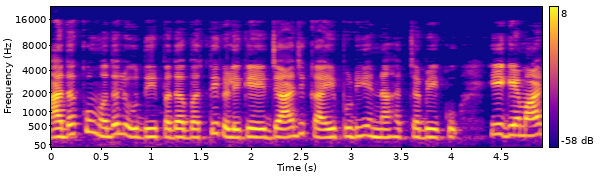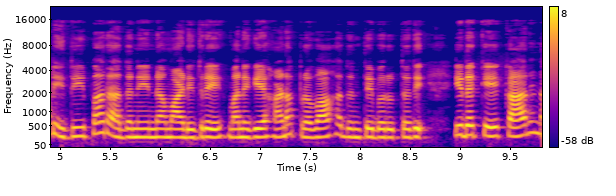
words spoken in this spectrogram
ಅದಕ್ಕೂ ಮೊದಲು ದೀಪದ ಬತ್ತಿಗಳಿಗೆ ಜಾಜಿಕಾಯಿ ಪುಡಿಯನ್ನು ಹಚ್ಚಬೇಕು. ಹೀಗೆ ಮಾಡಿ ದೀಪಾರಾಧನೆಯನ್ನು ಮಾಡಿದರೆ ಮನೆಗೆ ಹಣ ಪ್ರವಾಹದಂತೆ ಬರುತ್ತದೆ. ಇದಕ್ಕೆ ಕಾರಣ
